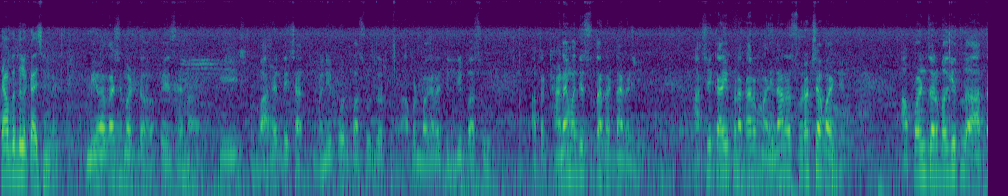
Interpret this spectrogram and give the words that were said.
त्याबद्दल काय सांगाल? मी मगाशी म्हटलं तेच आहे ना की बाहेर देशात मणिपूरपासून जर आपण बघायला दिल्लीपासून आता ठाण्यामध्ये सुद्धा घटना घडली. असे काही प्रकार महिलांना सुरक्षा पाहिजे. आपण जर बघितलं आता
